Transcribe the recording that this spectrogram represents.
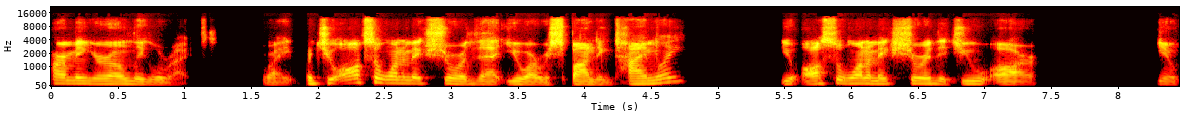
harming your own legal rights, right? But you also want to make sure that you are responding timely you also want to make sure that you are you know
